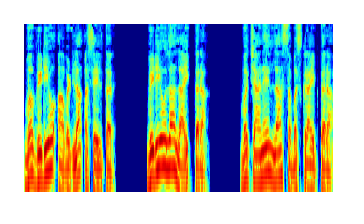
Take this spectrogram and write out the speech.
व व्हिडिओ आवडला असेल तर व्हिडिओला लाईक करा. व चॅनेलला सबस्क्राईब करा.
